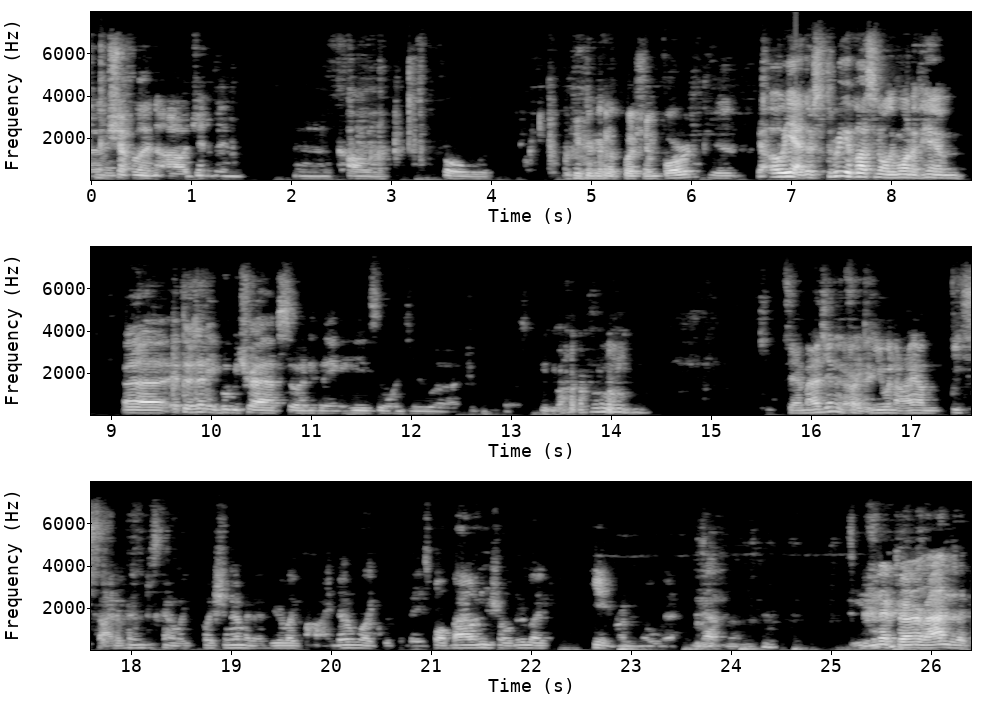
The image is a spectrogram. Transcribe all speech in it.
uh, shuffling our gentleman uh, collar forward. You're gonna push him forward. Yeah, Oh yeah, there's three of us and only one of him. Uh, if there's any booby traps or anything, he's going to. See, imagine it's like you and I on each side of him, just kind of like pushing him, and then you're like behind him, like with the baseball bat on your shoulder, like he ain't running nowhere. Definitely. He's gonna turn around and like,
